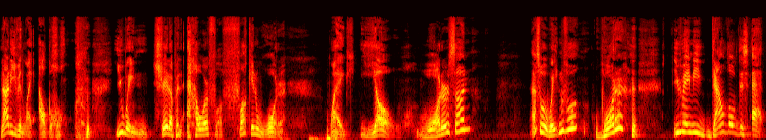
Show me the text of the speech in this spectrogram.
not even like alcohol. you waiting straight up an hour for fucking water. Like, yo, water, son? That's what we're waiting for? Water? you made me download this app.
